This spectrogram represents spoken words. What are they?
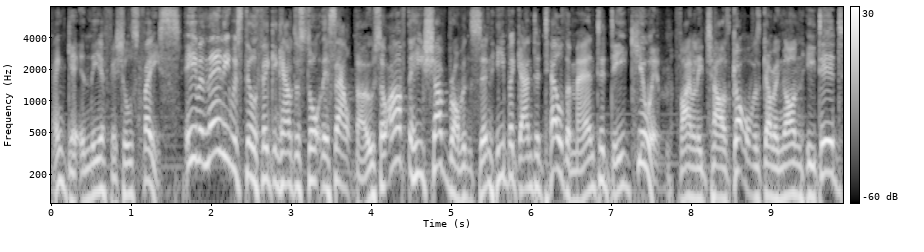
and get in the official's face. Even then, he was still thinking how to sort this out though, so after he shoved Robinson, he began to tell the man to DQ him. Finally, Charles got what was going on, he did,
